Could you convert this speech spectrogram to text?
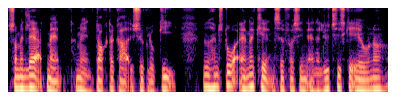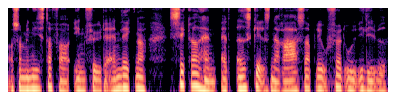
Som en lært mand med en doktorgrad i psykologi nød han stor anerkendelse for sine analytiske evner, og som minister for indfødte anlægner sikrede han, at adskillelsen af raser blev ført ud i livet.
